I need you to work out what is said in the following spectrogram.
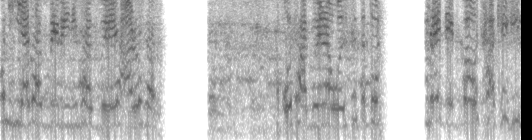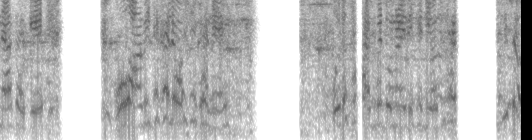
হিয়া থাকবে বেনি থাকবে, আরও থাকবে ও থাকবে না, বলছে, তো তোমরাই দেখবা ও থাকে কি না থাকে। ও, আমি যেখানে ও সেখানে। ও তো থাকবে, তোমরাই দেখে নিও। তো থাকবি তো?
